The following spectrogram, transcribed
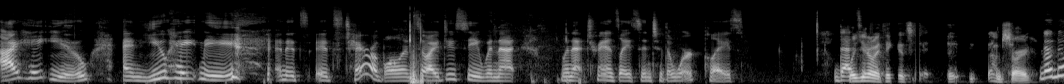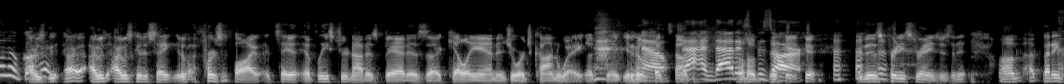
I hate you and you hate me, and it's it's terrible. And so I do see when that when that translates into the workplace that's well, you know, I think it's. I'm sorry. No, no, no. Go I was, ahead. I, I was. I was going to say. First of all, I'd say at least you're not as bad as uh, Kellyanne and George Conway. Let's say, you know, no, um, that, that is um, bizarre. it is pretty strange, isn't it? Um, uh, but I,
